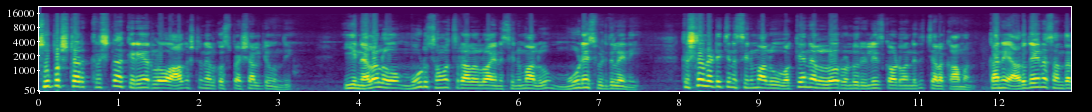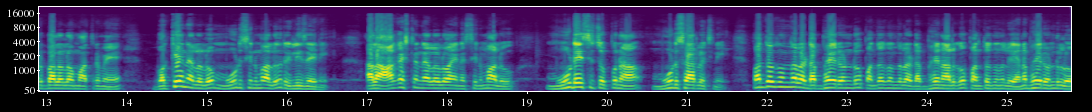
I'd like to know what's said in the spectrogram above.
సూపర్ స్టార్ కృష్ణ కెరియర్లో ఆగస్టు నెలకు స్పెషాలిటీ ఉంది. ఈ నెలలో మూడు సంవత్సరాలలో ఆయన సినిమాలు మూడేసి విడుదలైనవి కృష్ణ నటించిన సినిమాలు ఒకే నెలలో రెండు రిలీజ్ కావడం అనేది చాలా కామన్. కానీ అరుదైన సందర్భాలలో మాత్రమే ఒకే నెలలో మూడు సినిమాలు రిలీజ్ అయినాయి. అలా ఆగస్టు నెలలో ఆయన సినిమాలు మూడేసి చొప్పున మూడు సార్లు వచ్చినాయి. పంతొమ్మిది వందల డెబ్భై రెండు పంతొమ్మిది వందల డెబ్భై నాలుగు పంతొమ్మిది వందల ఎనభై రెండులో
